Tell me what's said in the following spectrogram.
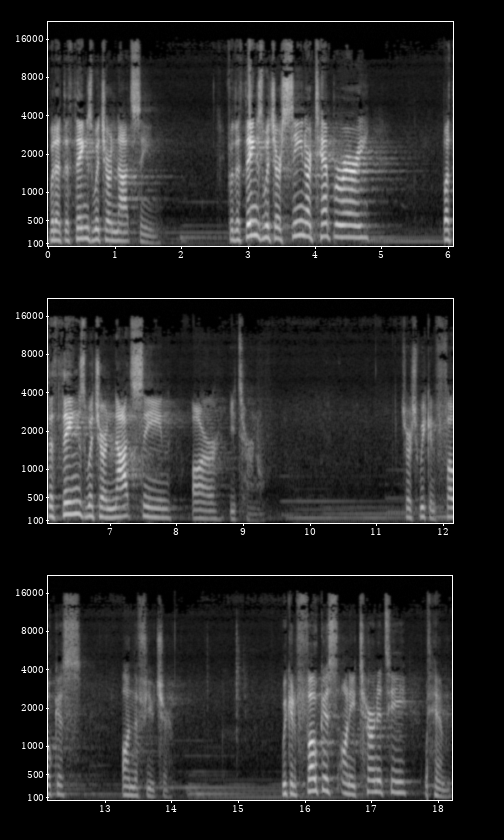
but at the things which are not seen. For the things which are seen are temporary, but the things which are not seen are eternal. Church, we can focus on the future. We can focus on eternity with Him.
